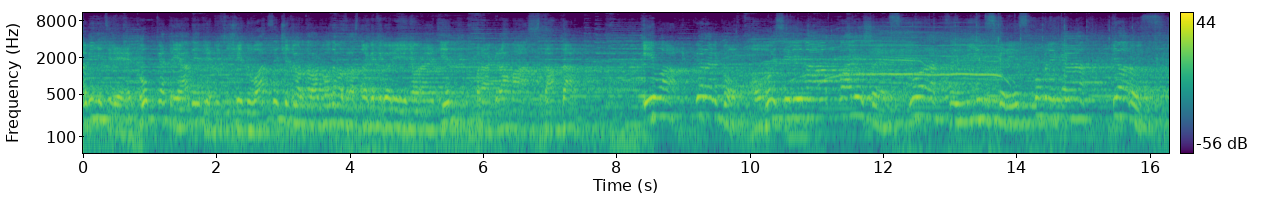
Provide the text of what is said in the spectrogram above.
Победители Кубка Триады 2024 года возрастной категории юниора-1, программа «Стандарт». Иван Корольков, Василина Полюшин, город Минск, Республика Беларусь.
